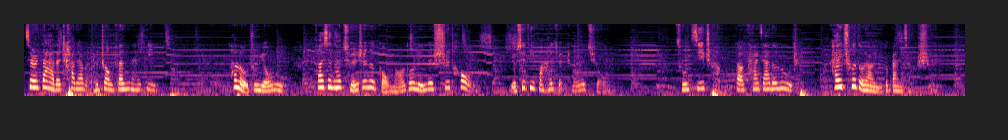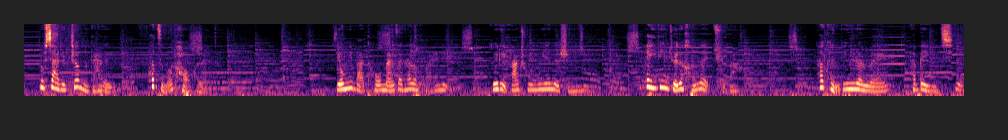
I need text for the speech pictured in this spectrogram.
劲儿大的差点把他撞翻在地。他搂住尤米，发现他全身的狗毛都淋得湿透了，有些地方还卷成了球。从机场到他家的路程，开车都要一个半小时。又下着这么大的雨，他怎么跑回来的？尤米把头埋在他的怀里，嘴里发出呜咽的声音。他一定觉得很委屈吧？他肯定认为他被遗弃了。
